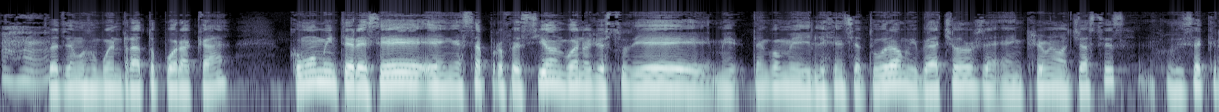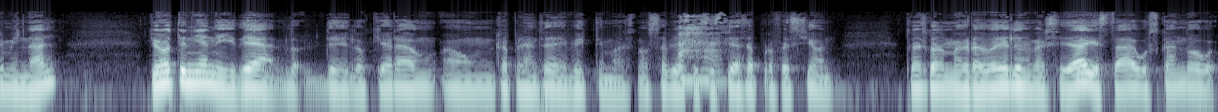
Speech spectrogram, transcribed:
Ajá. ya tenemos un buen rato por acá. ¿Cómo me interesé en esta profesión? Bueno, yo estudié, mi- tengo mi licenciatura, mi bachelor's en, en Criminal Justice, justicia criminal. Yo no tenía ni idea lo- de lo que era un, a un representante de víctimas, no sabía que Ajá. existía esa profesión. Entonces, cuando me gradué de la universidad y estaba buscando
